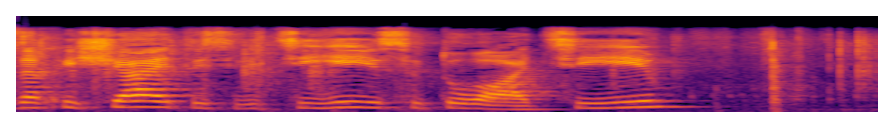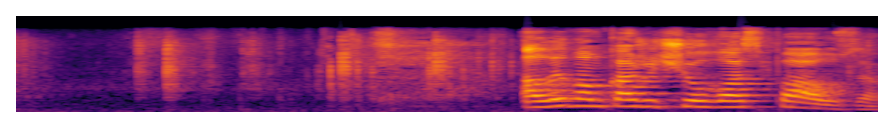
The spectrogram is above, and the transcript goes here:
захищаєтесь від цієї ситуації. Але вам кажуть, що у вас пауза.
